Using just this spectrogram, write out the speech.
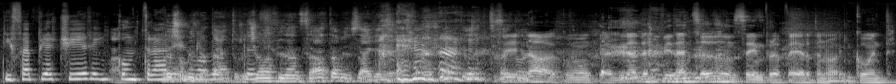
Ti fa piacere incontrare Adesso mica tanto, se c'è una fidanzata mi sa che. Sì, no, comunque, al di là della fidanzata sono sempre aperto a nuovi incontri.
